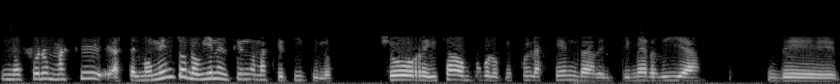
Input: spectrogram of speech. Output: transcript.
no fueron más que, hasta el momento no vienen siendo más que títulos yo revisaba un poco lo que fue la agenda del primer día de,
